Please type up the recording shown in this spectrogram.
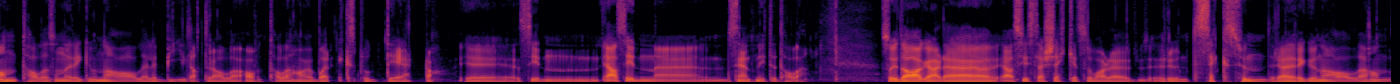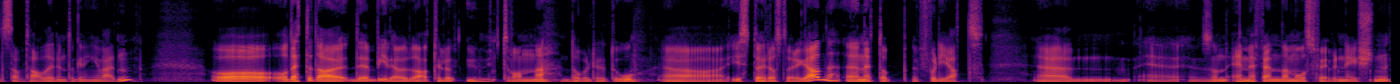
antallet sånne regionale eller bilaterale avtaler har jo bare eksplodert da, i, siden, ja, siden eh, sent 90-tallet. Så i dag er det, ja, sist jeg sjekket, så var det rundt 600 regionale handelsavtaler rundt omkring i verden. Og, og dette da, det bidrar jo da til å utvanne WTO uh, i større og større grad, uh, nettopp fordi at sånn MFN, da, Most Favored Nation,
